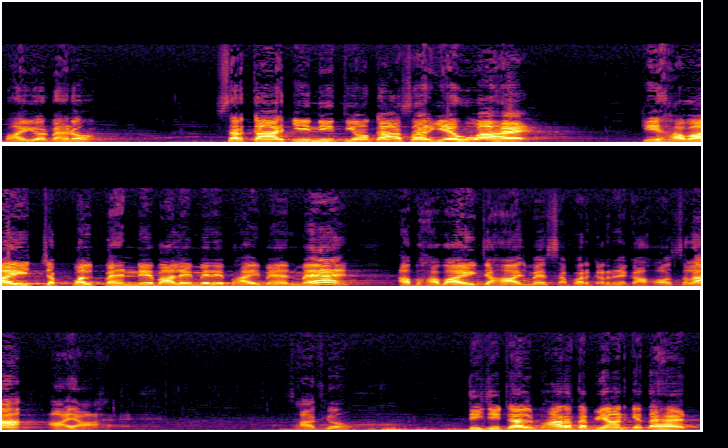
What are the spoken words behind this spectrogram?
भाई और बहनों, सरकार की नीतियों का असर ये हुआ है कि हवाई चप्पल पहनने वाले मेरे भाई बहन में अब हवाई जहाज़ में सफ़र करने का हौसला आया है। साथियों, डिजिटल भारत अभियान के तहत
